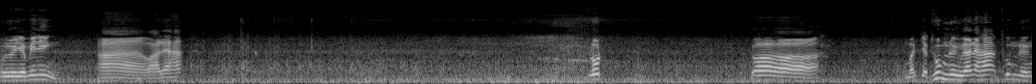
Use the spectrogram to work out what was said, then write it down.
มือยังไม่นิ่ง อ่า มาแล้วฮะ รถ ก็มันจะทุ่มหนึ่งแล้วนะฮะ ทุ่มหนึ่ง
